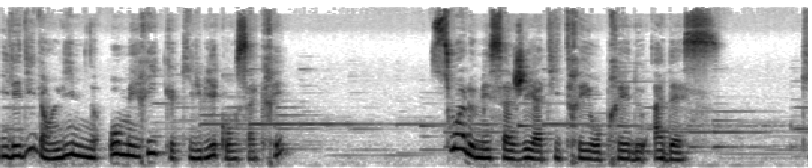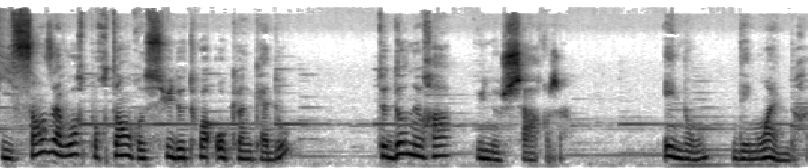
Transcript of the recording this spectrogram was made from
Il est dit dans l'hymne homérique qui lui est consacré Sois le messager attitré auprès de Hadès, qui, sans avoir pourtant reçu de toi aucun cadeau, te donnera une charge, et non des moindres.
